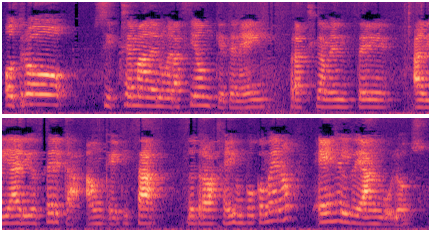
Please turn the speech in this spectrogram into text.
Otro sistema de numeración que tenéis prácticamente a diario cerca, aunque quizás lo trabajéis un poco menos, es el de ángulos.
